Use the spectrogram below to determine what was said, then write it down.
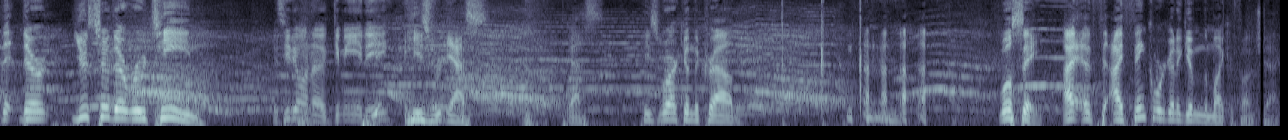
phone, they're used to their routine. Is he doing a give me an E? He's yes, yes. He's working the crowd. we'll see. I I, th- I think we're going to give him the microphone, Jack.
